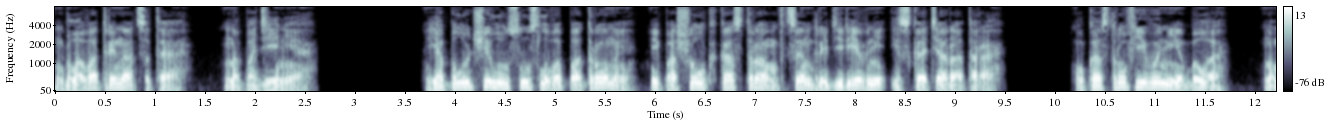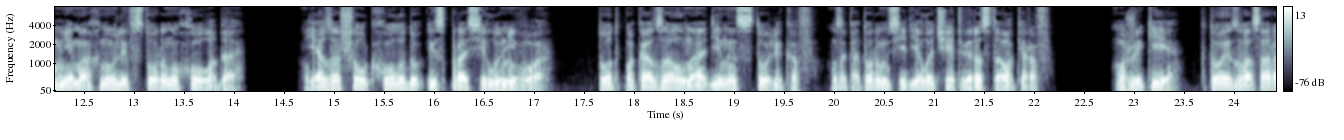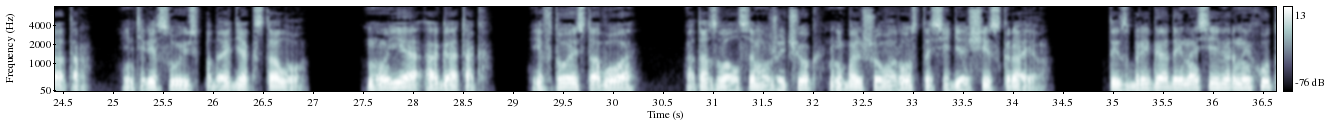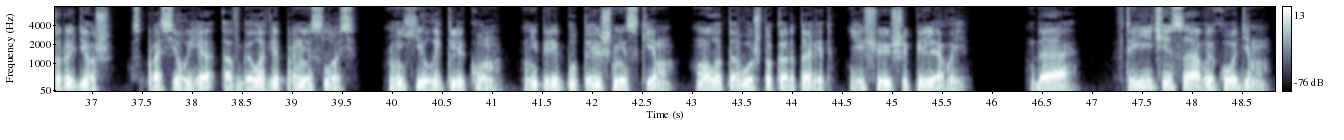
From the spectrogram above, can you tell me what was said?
Глава 13. Нападение. Я получил у Суслова патроны и пошел к кострам в центре деревни искать оратора. У костров его не было, но мне махнули в сторону холода. Я зашел к холоду и спросил у него. Тот показал на один из столиков, за которым сидело четверо сталкеров. «Мужики, кто из вас оратор?» Интересуюсь, подойдя к столу. «Ну я, Агаток», «И в то из того?» — отозвался мужичок небольшого роста, сидящий с краю. «Ты с бригадой на северный хутор идешь?» — спросил я, а в голове пронеслось. «Нехилый кликон, не перепутаешь ни с кем, мало того, что картавит, еще и шепелявый». «Да, в три часа выходим».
